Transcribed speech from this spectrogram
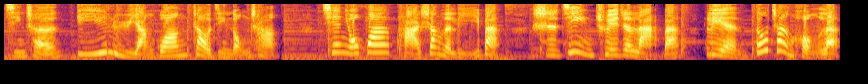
清晨，第一缕阳光照进农场，牵牛花爬上了篱笆，使劲吹着喇叭，脸都涨红了。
